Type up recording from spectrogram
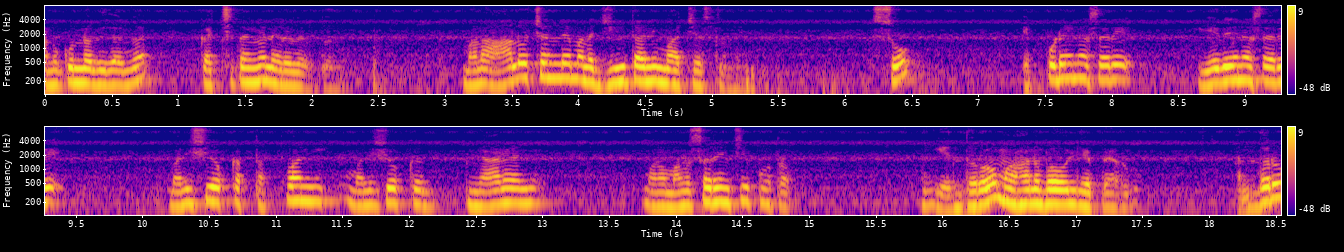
అనుకున్న విధంగా ఖచ్చితంగా నెరవేరుతుంది. మన ఆలోచనలే మన జీవితాన్ని మార్చేస్తుంది. సో ఎప్పుడైనా సరే ఏదైనా సరే మనిషి యొక్క తత్వాన్ని మనిషి యొక్క జ్ఞానాన్ని మనం అనుసరించి పోతాం ఎందరో మహానుభావులు చెప్పారు అందరూ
